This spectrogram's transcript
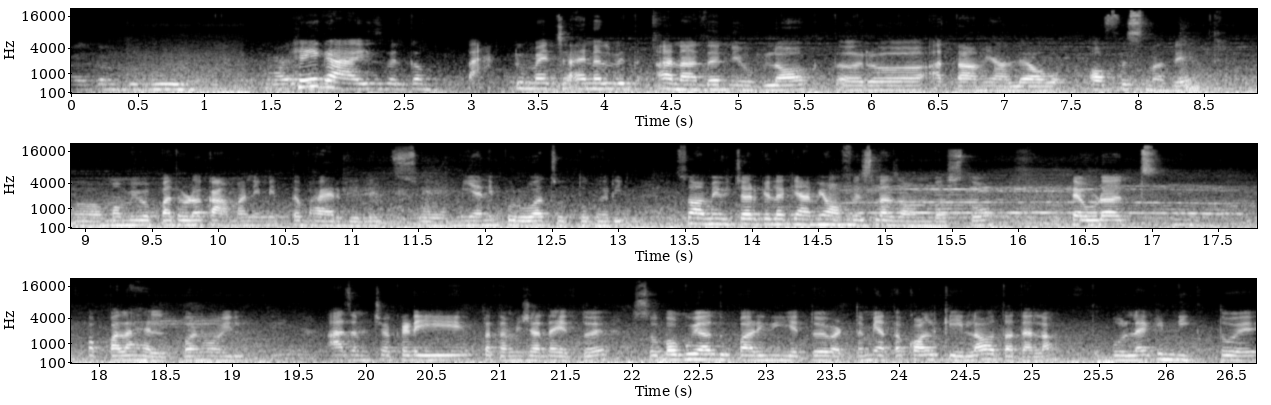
Hey guys welcome back to my channel with another new blog तर आता आम्ही आलो आहो ऑफिसमध्ये मम्मी पप्पा थोडं कामानिमित्त बाहेर गेले सो मी आणि पूर्वाच होतो घरी. सो आम्ही विचार केला की आम्ही ऑफिसला जाऊन बसतो. तेवढंच पप्पाला हेल्प पण होईल. आज आमच्याकडे प्रथमेशादा येतो आहे सो बघूया दुपारी येतो आहे वाटतं. मी आता कॉल केला होता त्याला. तो बोलला की निघतो आहे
